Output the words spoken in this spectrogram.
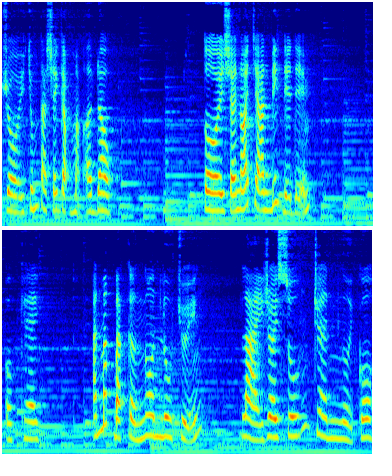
Rồi chúng ta sẽ gặp mặt ở đâu? Tôi sẽ nói cho anh biết địa điểm. Ok. Ánh mắt bạc cận ngôn lưu chuyển lại rơi xuống trên người cô.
